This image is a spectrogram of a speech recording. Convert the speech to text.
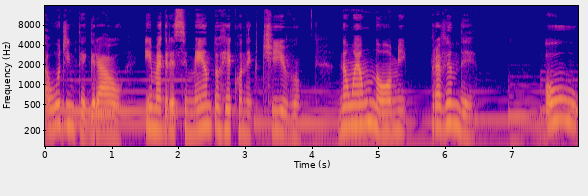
Saúde integral, emagrecimento reconectivo não é um nome para vender ou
